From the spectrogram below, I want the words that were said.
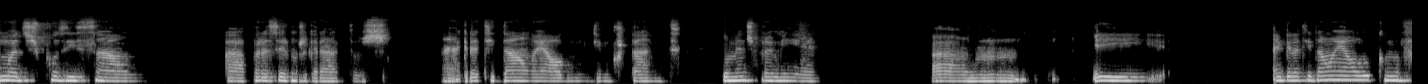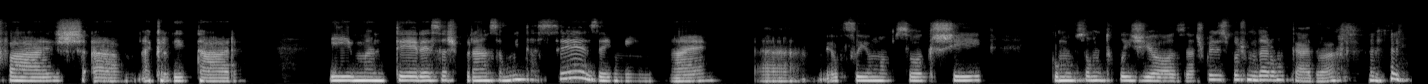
uma disposição ah, para sermos gratos. A gratidão é algo muito importante, pelo menos para mim é. Um, e a gratidão é algo que me faz um, acreditar e manter essa esperança muito acesa em mim, não é? Uh, eu fui uma pessoa, cresci como uma pessoa muito religiosa. As coisas depois mudaram um bocado, ah?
